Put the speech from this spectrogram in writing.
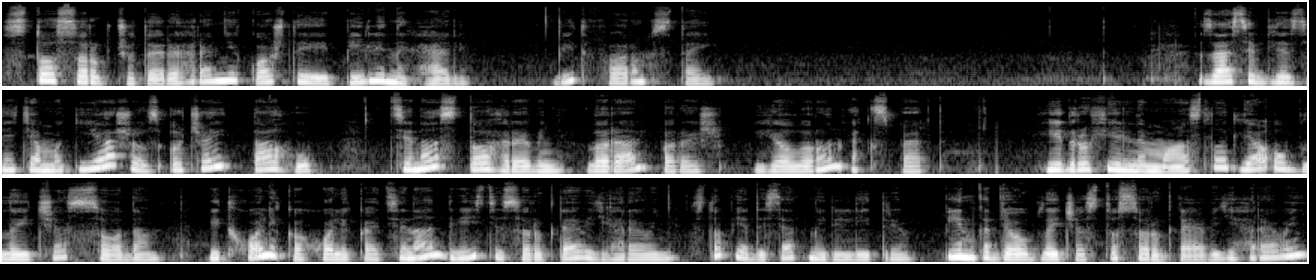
144 гривні коштує пілінг гель від Farmstay. Засіб для зняття макіяжу з очей та губ. Ціна 100 гривень. L'Oreal Париж. Гіалурон Експерт. Гідрофільне масло для обличчя сода. Від Холіка Холіка ціна 249 гривень 150 мл. Пінка для обличчя 149 гривень.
